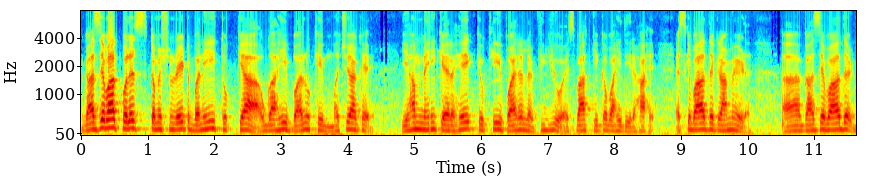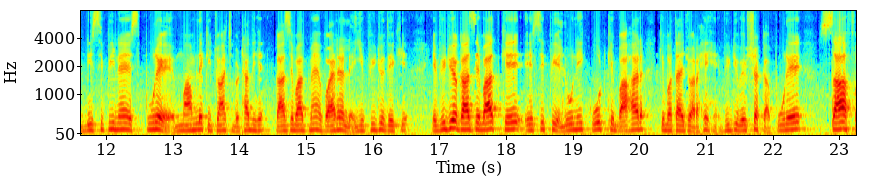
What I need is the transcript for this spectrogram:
गाजियाबाद पुलिस कमिश्नरेट बनी तो क्या उगाही वालों के मचे गए? ये हम नहीं कह रहे क्योंकि वायरल वीडियो इस बात की गवाही दे रहा है। इसके बाद ग्रामीण गाजियाबाद डीसीपी ने इस पूरे मामले की जाँच बैठा दी है। गाजियाबाद में वायरल ये वीडियो देखिए। ये वीडियो गाजियाबाद के एसीपी लोनी कोर्ट के बाहर के बताए जा रहे हैं। वीडियो बेशक पूरे साफ़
